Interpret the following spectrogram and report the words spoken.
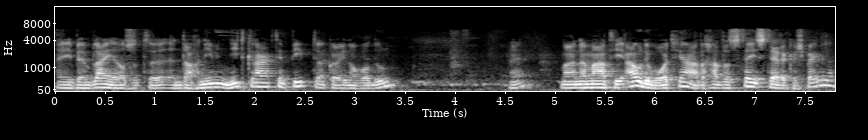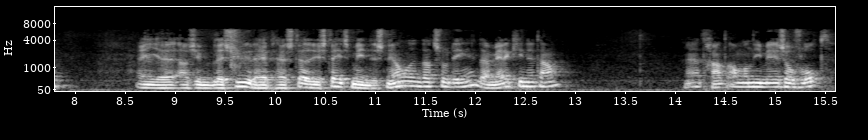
En je bent blij als het eh, een dag niet, kraakt en piept, dan kun je nog wel doen. Maar naarmate je ouder wordt, ja, dan gaat dat steeds sterker spelen. En je, als je een blessure hebt, herstel je steeds minder snel en dat soort dingen. Daar merk je het aan. Het gaat allemaal niet meer zo vlot.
